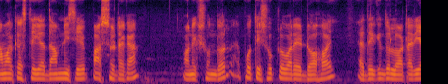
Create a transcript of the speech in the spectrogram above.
আমার কাছ থেকে দাম নিছে পাঁচশো টাকা। অনেক সুন্দর। প্রতি শুক্রবারে ড হয়। এদের কিন্তু লটারি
